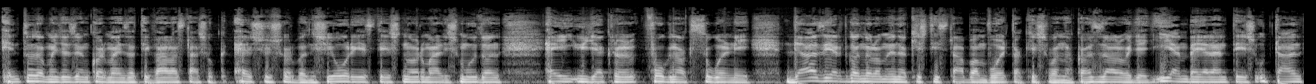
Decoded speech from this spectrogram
Én tudom, hogy az önkormányzati választások elsősorban is jó részt és normális módon helyi ügyekről fognak szólni, de azért gondolom önök is tisztában voltak és vannak azzal, hogy egy ilyen bejelentés után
